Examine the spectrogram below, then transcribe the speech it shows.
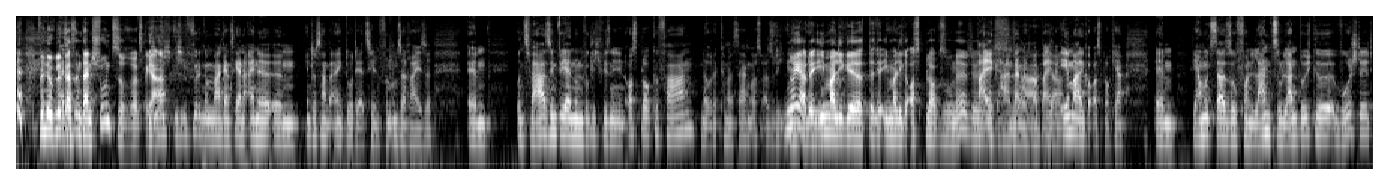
wenn du Glück also, hast, in deinen Schuhen zurück. Ja? Ich, ich, ich würde mal ganz gerne eine ähm, interessante Anekdote erzählen von unserer Reise. Ähm, und zwar sind wir ja nun wirklich, wir sind in den Ostblock gefahren, ne, oder kann man sagen, Ost, also die, Naja, der ehemalige, der, der, ehemalige Ostblock so, ne? Balkan, sagen wir mal, Balkan, ja. ehemalige Ostblock, ja. Ähm, wir haben uns da so von Land zu Land durchgewurschtelt,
